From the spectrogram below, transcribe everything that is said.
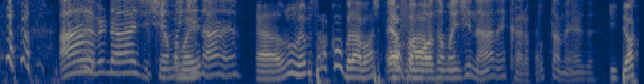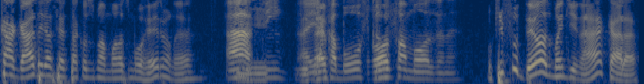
ah, é verdade, tinha a mãe, a mãe de Iná, né? Ela não lembro se ela cobrava, acho que É cobrava. a famosa mãe de Iná, né, cara? Puta merda. E deu a cagada de acertar que os mamonas morreram, né? Ah, e, sim. Aí acabou ficando famosa, né? O que fudeu a mãe de Iná, cara,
